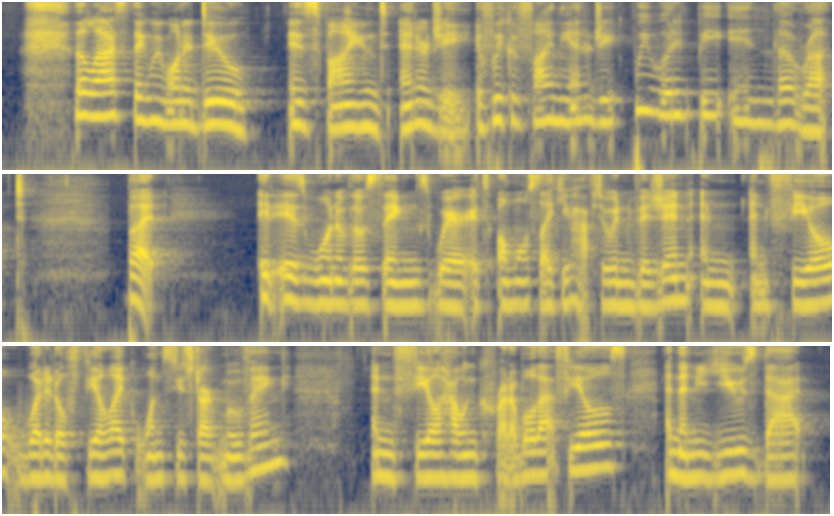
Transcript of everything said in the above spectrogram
the last thing we want to do is find energy. If we could find the energy, we wouldn't be in the rut. But it is one of those things where it's almost like you have to envision and and feel what it'll feel like once you start moving and feel how incredible that feels and then use that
